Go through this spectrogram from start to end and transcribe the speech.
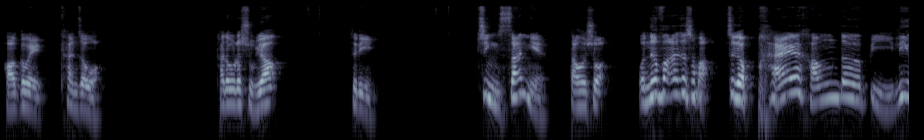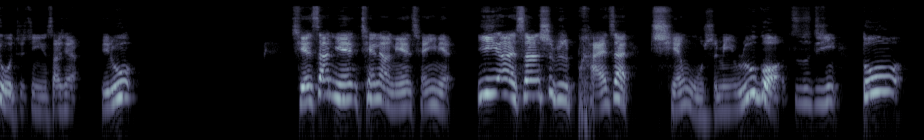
好，各位看着我，看着我的鼠标，这里近三年，大家会说。我能否按照什么这个排行的比例我去进行筛选？比如前三年、前两年、前一年，一二三是不是排在前五十名？如果这支基金多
